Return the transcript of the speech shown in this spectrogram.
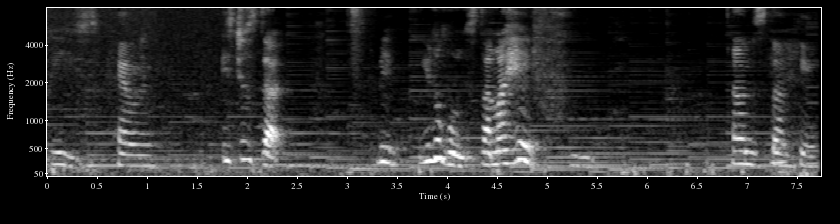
Please. Helen. It's just that, babe, you don't understand. My head full. I understand here.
